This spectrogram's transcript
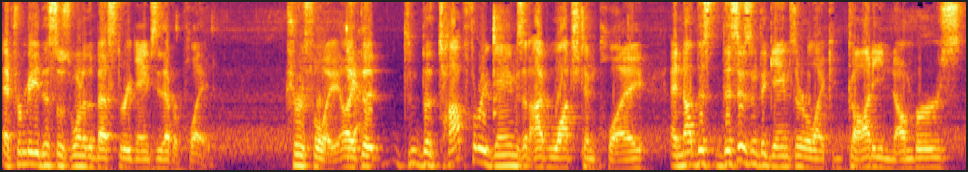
and for me, this was one of the best three games he's ever played. Truthfully, like Yeah. the the top three games that I've watched him play, and not this this isn't the games that are like gaudy numbers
